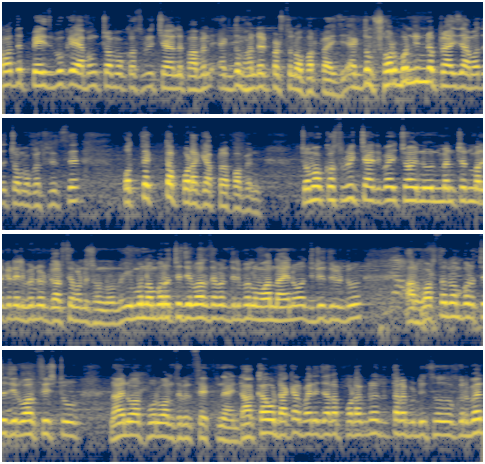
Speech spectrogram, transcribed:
আমাদের ফেসবুকে এবং চমক কসমেটিক চ্যানেলে পাবেন, একদম হান্ড্রেড পার্সেন্ট অফার প্রাইজে একদম সর্বনিম্ন প্রাইজে আমাদের চমক কসমেটিক্সে প্রত্যেকটা প্রোডাক্টে আপনারা পাবেন। চমক কসমেটিক চার বাই ছয় নুন মেনটেন মার্কেট এলিভেন রোড গার্সে মার্কেট সংলগ্ন। ইমো নম্বর হচ্ছে zero one seven triple one nine one zero three two আর হোয়াটসঅ্যাপ নম্বর হচ্ছে zero one six two nine one four one seven six nine. Dhaka ও ঢাকার বাইরে যারা প্রোডাক্ট নেন তারা ভিডিও সংযোগ করবেন।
